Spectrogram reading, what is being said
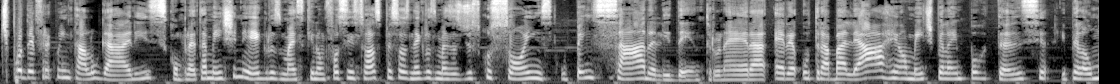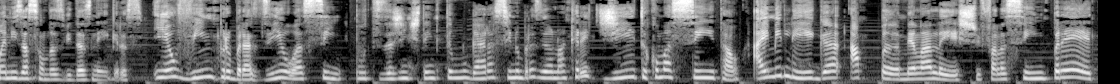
de poder frequentar lugares completamente negros, mas que não fossem só as pessoas negras, mas as discussões, o pensar ali dentro, né? Era, era o trabalhar realmente pela importância e pela humanização das vidas negras. E eu vim pro Brasil assim, putz, a gente tem que ter um lugar assim no Brasil, eu não acredito, como assim e tal. Aí me liga a Pamela Aleixo e fala assim: Preta,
